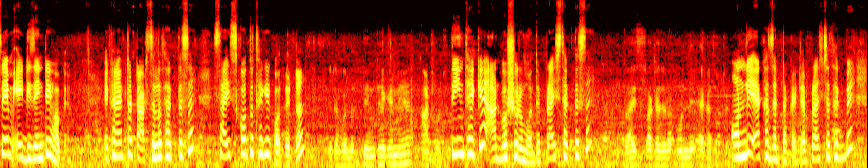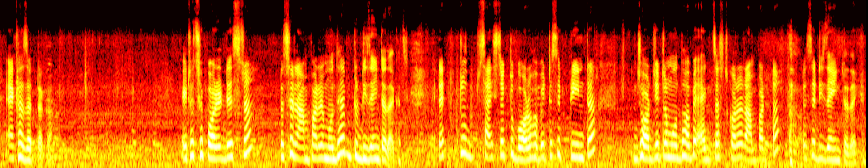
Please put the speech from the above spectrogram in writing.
সেম এই ডিজাইনটাই হবে। এখানে একটা টার্সেলও থাকতেছে। সাইজ কত থেকে কত এটা? এটা হলো তিন থেকে নিয়ে আট বছর। তিন থেকে আট বছরের মধ্যে। প্রাইস থাকতেছে? প্রাইস রাখা যাবে অনলি এক হাজার টাকা। অনলি এক হাজার টাকা। এটা প্রাইসটা থাকবে এক হাজার টাকা। এটা হচ্ছে পরের ড্রেসটা। এটা হচ্ছে রামপারের মধ্যে। একটু ডিজাইনটা দেখাচ্ছি। এটা একটু সাইজটা একটু বড় হবে। এটা হচ্ছে প্রিন্টটা জর্জেটার মধ্যে হবে। অ্যাডজাস্ট করা রামপারটা এটা হচ্ছে ডিজাইনটা দেখেন।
